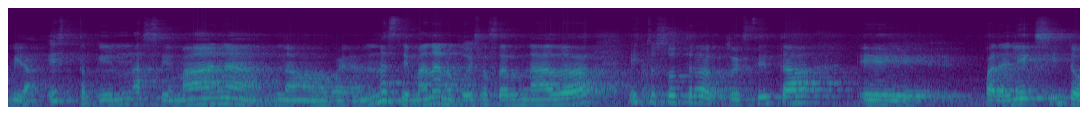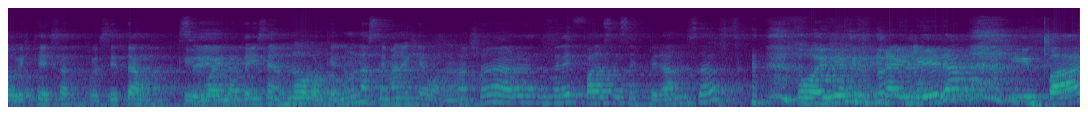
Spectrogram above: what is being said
mira, esto que en una semana, no, bueno, en una semana no puedes hacer nada, esto es otra receta... Eh, para el éxito, ¿viste? Esas recetas que, bueno, te dicen no, porque en una semana dije, bueno, no, yo no me des falsas esperanzas, como diría Cristina Aguilera, y va,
